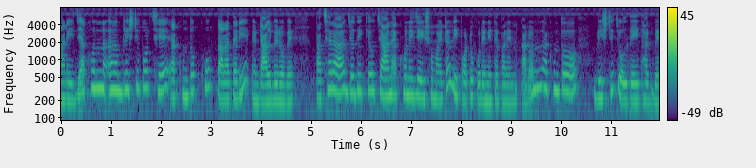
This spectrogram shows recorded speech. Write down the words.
আর এই যে এখন বৃষ্টি পড়ছে, এখন তো খুব তাড়াতাড়ি ডাল বেরোবে। তাছাড়া যদি কেউ চান এখন এই যে এই সময়টা রিপোর্টও করে নিতে পারেন, কারণ এখন তো বৃষ্টি চলতেই থাকবে।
